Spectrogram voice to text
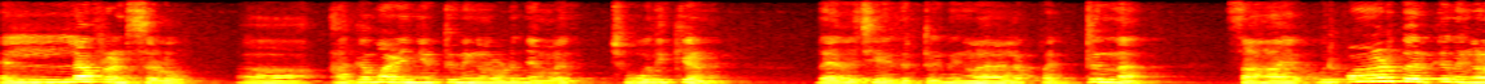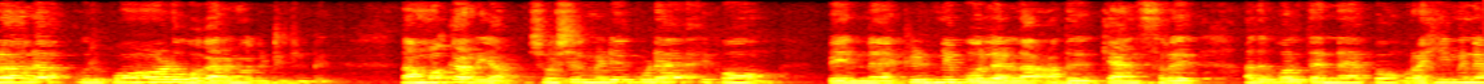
എല്ലാ ഫ്രണ്ട്സുകളും അകമഴിഞ്ഞിട്ട് നിങ്ങളോട് ഞങ്ങൾ ചോദിക്കുകയാണ്. ദയവ് ചെയ്തിട്ട് നിങ്ങളാൽ പറ്റുന്ന സഹായം. ഒരുപാട് പേർക്ക് നിങ്ങളാൽ ഒരുപാട് ഉപകാരങ്ങൾ കിട്ടിയിട്ടുണ്ട്. നമുക്കറിയാം സോഷ്യൽ മീഡിയ കൂടെ ഇപ്പോൾ പിന്നെ കിഡ്നി പോലെയുള്ള അത് ക്യാൻസർ അതുപോലെ തന്നെ ഇപ്പം റഹീമിന്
